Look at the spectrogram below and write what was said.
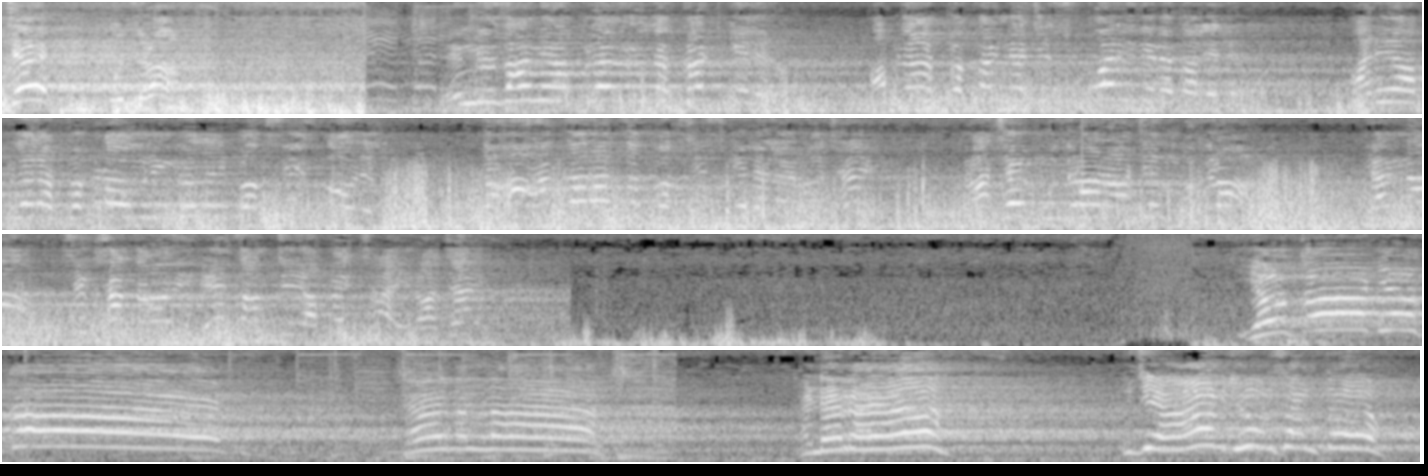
गुजरात. इंग्रजांनी आपल्या विरुद्ध कट केलेलं. आपल्याला पकडण्याची सुपारी देण्यात आलेली. आहे. आणि आपल्याला पकडा म्हणून इंग्रजांनी बक्षीस लावलेलं. दहा हजारांचं बक्षीस केलेलं आहे राजे. राजे मुद्रा राजे मुद्रा. यांना शिक्षा करावी हेच आमची अपेक्षा आहे राजे. येळकोट येळकोट! जय मल्हार. खंडेराया तुझी आम घेऊन सांगतो.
